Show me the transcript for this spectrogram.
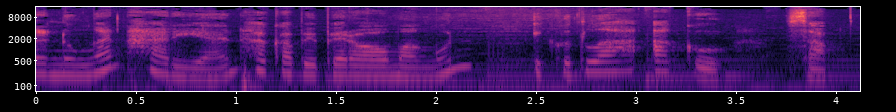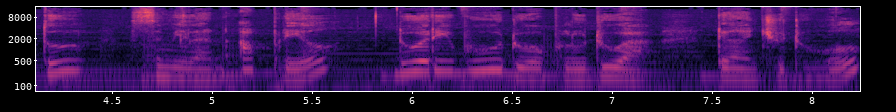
Renungan Harian HKBP Rawamangun, ikutlah aku, Sabtu 9 April 2022 dengan judul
